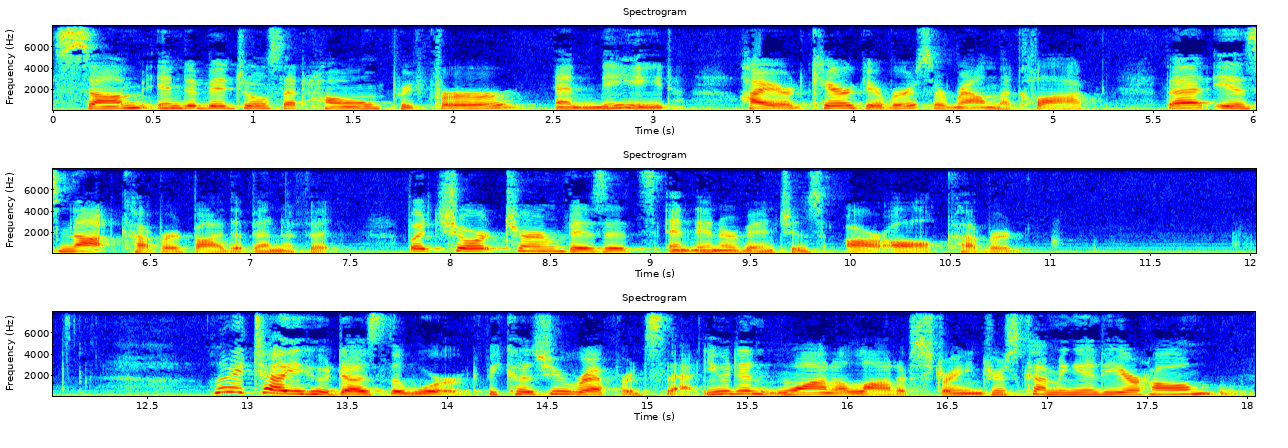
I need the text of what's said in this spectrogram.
Some individuals at home prefer and need hired caregivers around the clock. That is not covered by the benefit, but short term visits and interventions are all covered. Let me tell you who does the work because you referenced that. You didn't want a lot of strangers coming into your home,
